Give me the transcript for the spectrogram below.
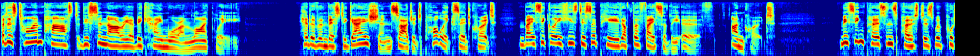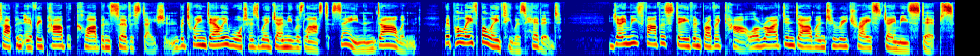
But as time passed, this scenario became more unlikely. Head of investigation, Sergeant Pollock, said, quote, Basically, he's disappeared off the face of the earth. Unquote. Missing persons posters were put up in every pub, club, and service station between Daly Waters, where Jamie was last seen, and Darwin, where police believed he was headed. Jamie's father Steve and brother Carl arrived in Darwin to retrace Jamie's steps.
